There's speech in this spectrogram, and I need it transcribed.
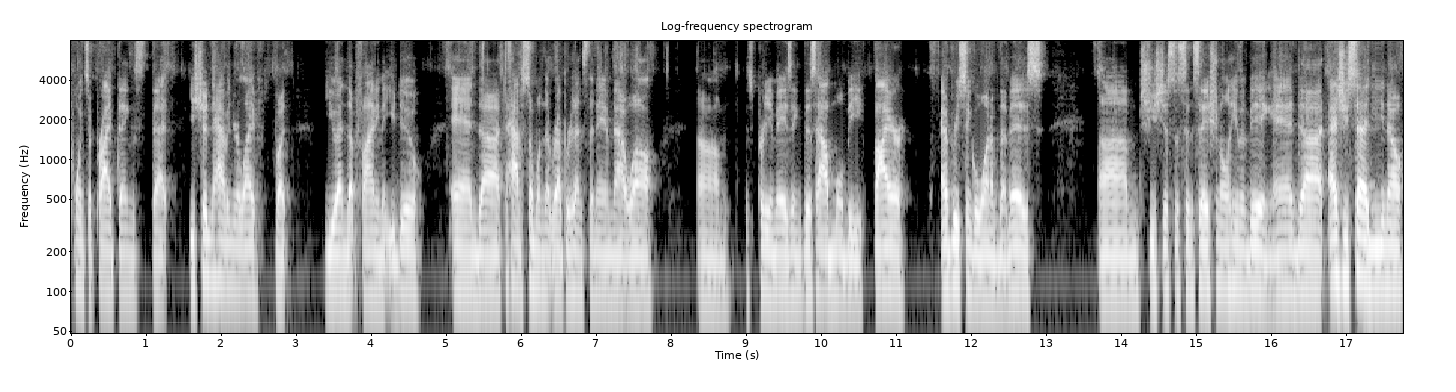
points of pride things that you shouldn't have in your life, but you end up finding that you do. And uh, to have someone that represents the name that well, um, it's pretty amazing. This album will be fire. Every single one of them is. Um, she's just a sensational human being. And uh, as you said, you know,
